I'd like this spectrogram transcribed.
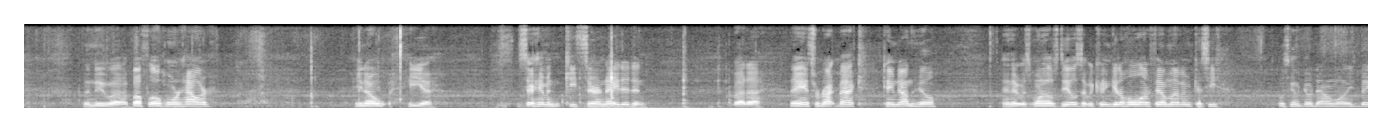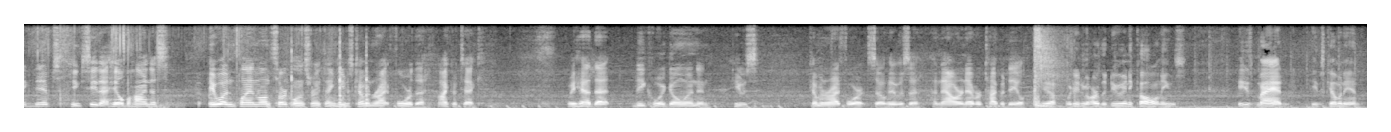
the new uh, Buffalo Horn Howler. You know, he, uh, him and Keith serenaded, and but uh, they answered right back. Came down the hill, and it was one of those deals that we couldn't get a whole lot of film of him because he was going to go down one of these big dips. You can see that hill behind us. He wasn't planning on circling us or anything. He was coming right for the Icotec we had that decoy going and he was coming right for it. So it was a, a now or never type of deal. yeah, we didn't hardly do any calling. He was, he was mad. He was coming in.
